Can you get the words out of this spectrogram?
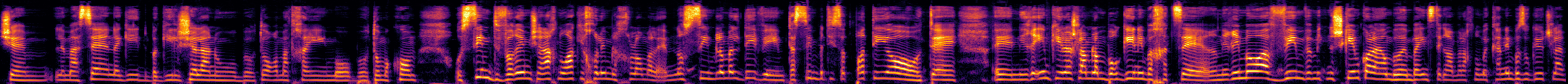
שהם למעשה נגיד בגיל שלנו, או באותו רמת חיים, או באותו מקום, עושים דברים שאנחנו רק יכולים לחלום עליהם. נוסעים למלדיבים, טסים בטיסות פרטיות, אה, אה, נראים כאילו יש להם למבורגיני בחצר, נראים מאוהבים ומתנשקים כל היום באינסטגרם, ואנחנו מקנאים בזוגיות שלהם.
